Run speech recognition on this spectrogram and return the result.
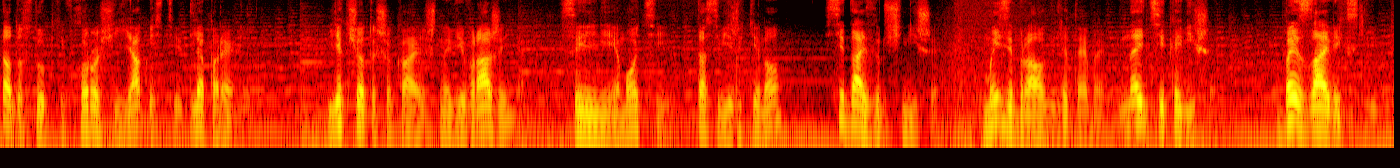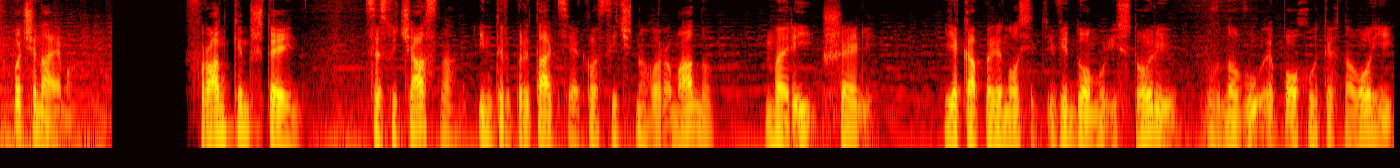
та доступні в хорошій якості для перегляду. Якщо ти шукаєш нові враження, сильні емоції та свіже кіно, сідай зручніше. Ми зібрали для тебе найцікавіше. Без зайвих слів. Починаємо. Франкенштейн це сучасна інтерпретація класичного роману Мері Шелі, яка переносить відому історію в нову епоху технологій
